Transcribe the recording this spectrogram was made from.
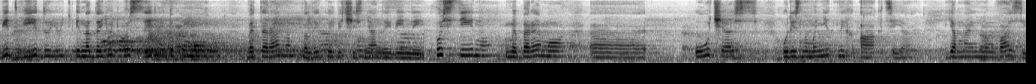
відвідують і надають посильну допомогу ветеранам Великої вітчизняної війни. Постійно ми беремо е, участь у різноманітних акціях. Я маю на увазі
